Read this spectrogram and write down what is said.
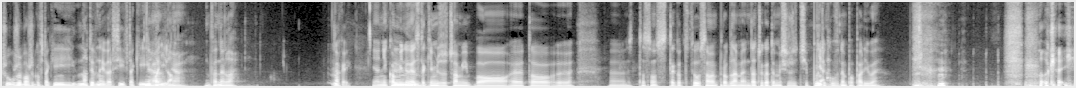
Czy używasz go w takiej natywnej wersji, w takiej nie, vanilla? Nie, vanilla. Okej. Okay. Ja nie kombinuję z takimi rzeczami, bo e, to, e, to są z tego tytułu same problemy. Dlaczego ty myślisz, że ci płyty nie. główne popaliły? Okej. Okay.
